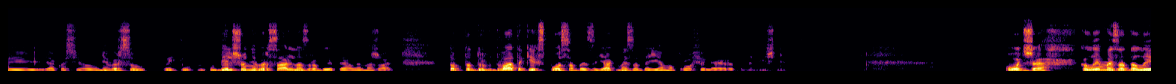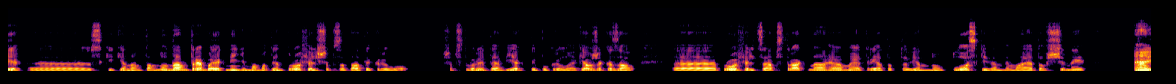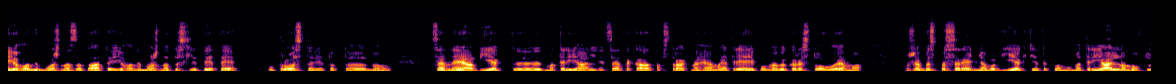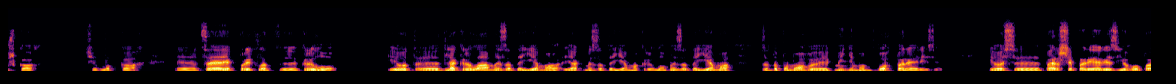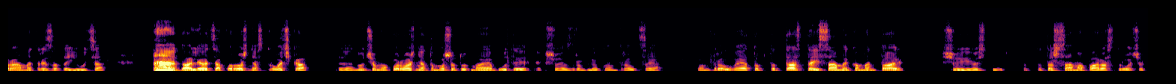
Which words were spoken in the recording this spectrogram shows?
якось його універсу... у- у- більш універсально зробити, але на жаль. Тобто два таких способи, як ми задаємо профілі аеродинамічні. Отже, коли ми задали, е, скільки нам там, ну, нам треба як мінімум один профіль, щоб задати крило, щоб створити об'єкт типу крило. Як я вже казав, е, профіль це абстрактна геометрія, тобто він ну, плоский, він не має товщини, його не можна задати, його не можна дослідити у просторі. Тобто, ну, це не об'єкт е, матеріальний, це така от абстрактна геометрія, яку ми використовуємо вже безпосередньо в об'єкті такому матеріальному в дужках чи в лапках. Е, Це, як приклад, е, крило. І от е, для крила ми задаємо, як ми задаємо крило? Ми задаємо за допомогою як мінімум двох перерізів. І ось е, перший переріз, його параметри задаються. Далі оця порожня строчка. Е, Ну, чому порожня? Тому що тут має бути, якщо я зроблю Ctrl-C, Ctrl-V, тобто та, той самий коментар, що і ось тут. Тобто та ж сама пара строчок.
